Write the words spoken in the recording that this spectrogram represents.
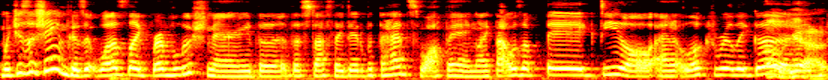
Which is a shame because it was like revolutionary the the stuff they did with the head swapping. Like that was a big deal and it looked really good. Oh yeah,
